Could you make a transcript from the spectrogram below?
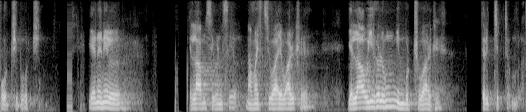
போற்றி போற்றி. ஏனெனில் எல்லாம் சிவன் செயல் நமச்சிவாய வாழ்க. எல்லா உயிர்களும் இன்புற்று வாழ்க. திருச்சிற்றம்பலம்.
